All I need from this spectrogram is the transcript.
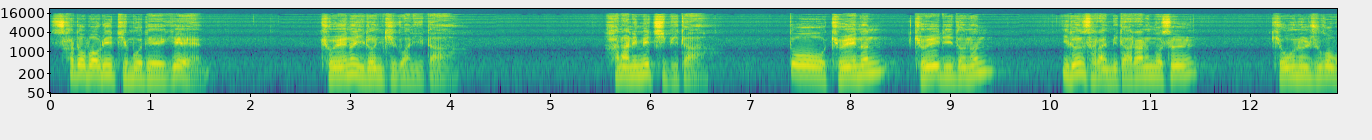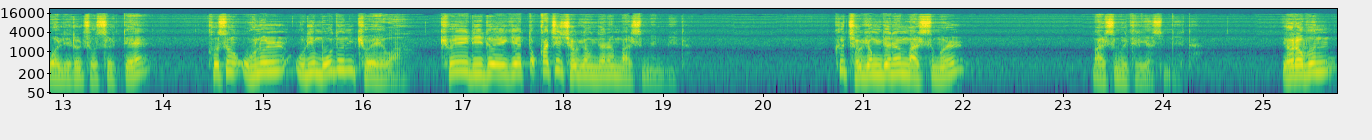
사도 바울이 디모데에게 교회는 이런 기관이다. 하나님의 집이다. 또 교회는 교회 리더는 이런 사람이다라는 것을 교훈을 주고 원리를 줬을 때 그것은 오늘 우리 모든 교회와 교회 리더에게 똑같이 적용되는 말씀입니다. 그 적용되는 말씀을 말씀을 드리겠습니다. 여러분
